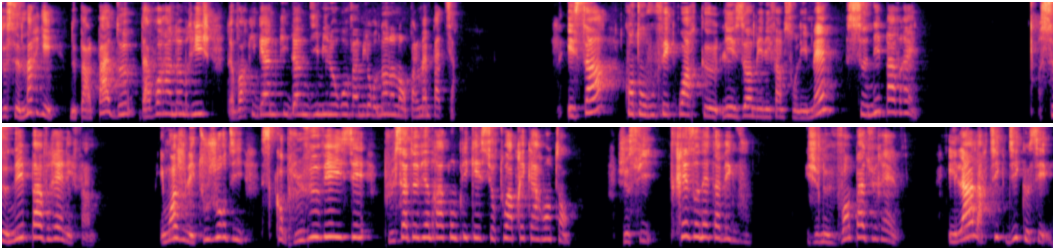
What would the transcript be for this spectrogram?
de se marier, ne parle pas de d'avoir un homme riche, d'avoir qui gagne, qui donne 10 000 euros, 20 000 euros, non non non, on parle même pas de ça. Et ça, quand on vous fait croire que les hommes et les femmes sont les mêmes, ce n'est pas vrai. Ce n'est pas vrai, les femmes. Et moi, je l'ai toujours dit, plus vous vieillissez, plus ça deviendra compliqué, surtout après 40 ans. Je suis très honnête avec vous. Je ne vends pas du rêve. Et là, l'article dit que c'est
